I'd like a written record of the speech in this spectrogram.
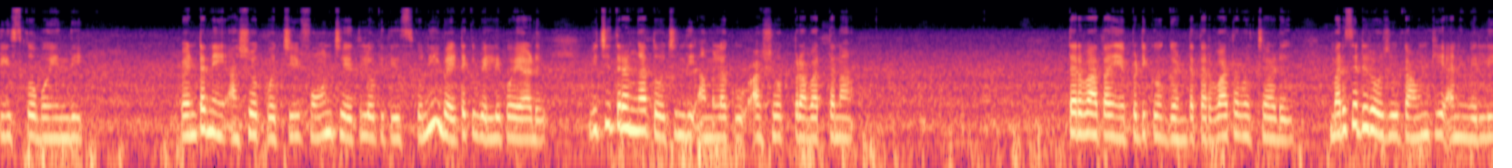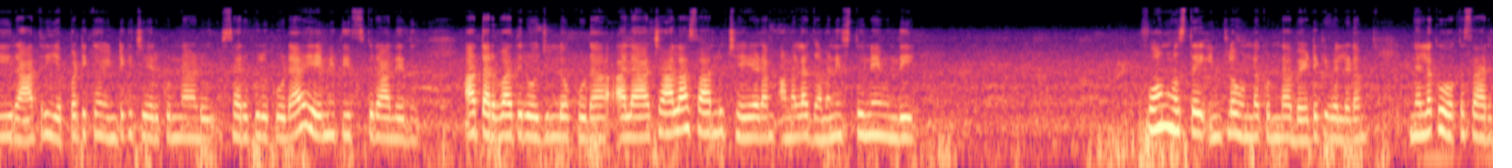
తీసుకోబోయింది. వెంటనే అశోక్ వచ్చి ఫోన్ చేతిలోకి తీసుకుని బయటకు వెళ్ళిపోయాడు. విచిత్రంగా తోచింది అమలకు అశోక్ ప్రవర్తన. తర్వాత ఎప్పటికో గంట తర్వాత వచ్చాడు. మరుసటి రోజు టౌన్కి అని వెళ్ళి రాత్రి ఎప్పటికో ఇంటికి చేరుకున్నాడు. సరుకులు కూడా ఏమీ తీసుకురాలేదు. ఆ తర్వాతి రోజుల్లో కూడా అలా చాలాసార్లు చేయడం అమల గమనిస్తూనే ఉంది. ఫోన్ వస్తే ఇంట్లో ఉండకుండా బయటికి వెళ్ళడం నెలకు ఒకసారి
